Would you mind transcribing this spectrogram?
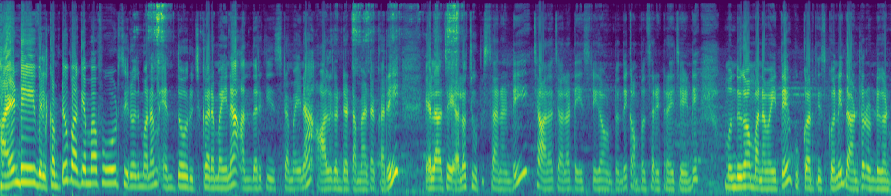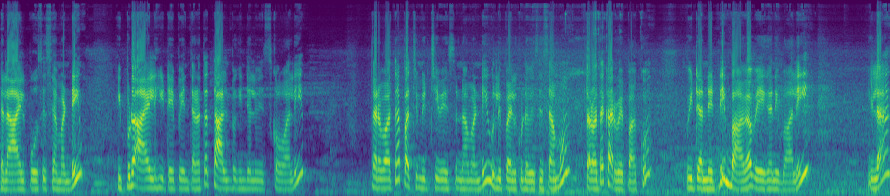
హాయ్ అండి వెల్కమ్ టు భాగ్యమ్మ ఫుడ్స్. ఈరోజు మనం ఎంతో రుచికరమైన అందరికీ ఇష్టమైన ఆలుగడ్డ టమాటా కర్రీ ఎలా చేయాలో చూపిస్తానండి. చాలా చాలా టేస్టీగా ఉంటుంది. కంపల్సరీ ట్రై చేయండి. ముందుగా మనమైతే కుక్కర్ తీసుకొని దాంట్లో రెండు గంటల ఆయిల్ పోసేసామండి. ఇప్పుడు ఆయిల్ హీట్ అయిపోయిన తర్వాత తాలింపు గింజలు వేసుకోవాలి. తర్వాత పచ్చిమిర్చి వేస్తున్నామండి. ఉల్లిపాయలు కూడా వేసేసాము. తర్వాత కరివేపాకు. వీటన్నిటిని బాగా వేగనివ్వాలి. ఇలా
